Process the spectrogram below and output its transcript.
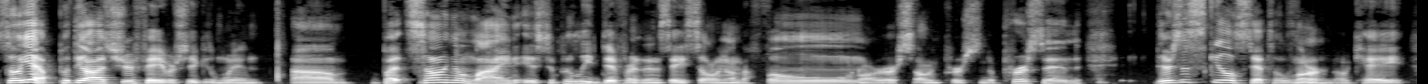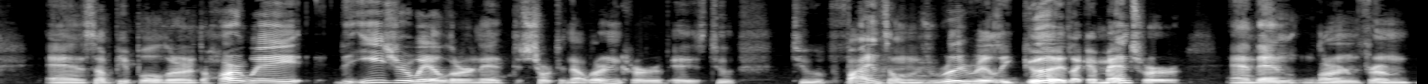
so yeah, put the odds to your favor so you can win. Um, but selling online is completely different than say selling on the phone or, or selling person to person. There's a skill set to learn, okay? And some people learn it the hard way. The easier way to learn it, to shorten that learning curve, is to to find someone who's really, really good, like a mentor, and then learn from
